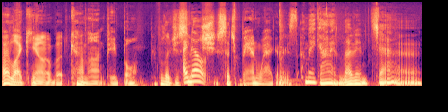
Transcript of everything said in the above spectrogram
I like Keanu, but come on, people. People are just I know. such, such bandwagoners. Oh my god, I love him. too.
